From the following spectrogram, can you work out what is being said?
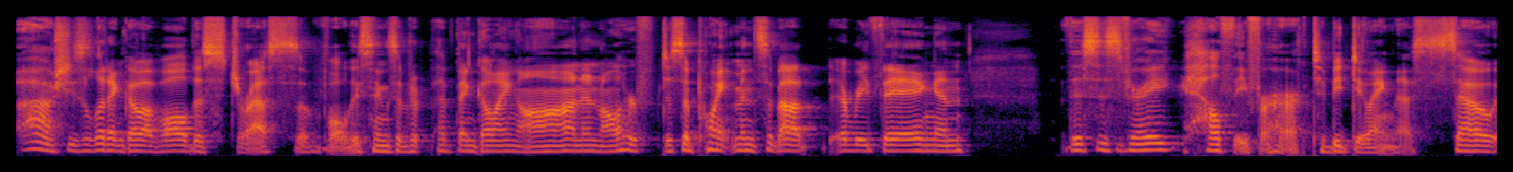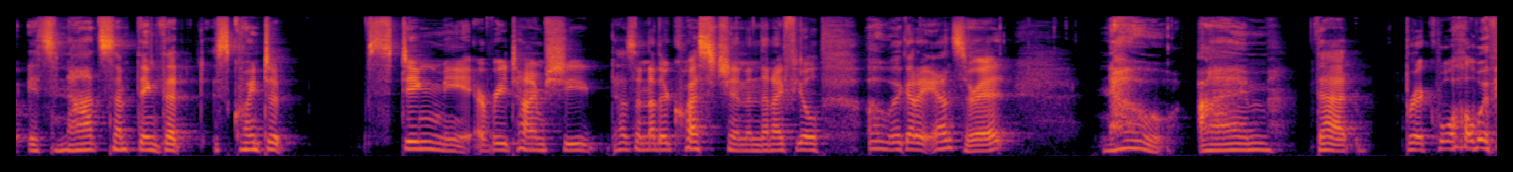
oh, she's letting go of all the stress of all these things that have been going on and all her disappointments about everything. And this is very healthy for her to be doing this. So it's not something that is going to sting me every time she has another question and then I feel, oh, I got to answer it. No, I'm that brick wall with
